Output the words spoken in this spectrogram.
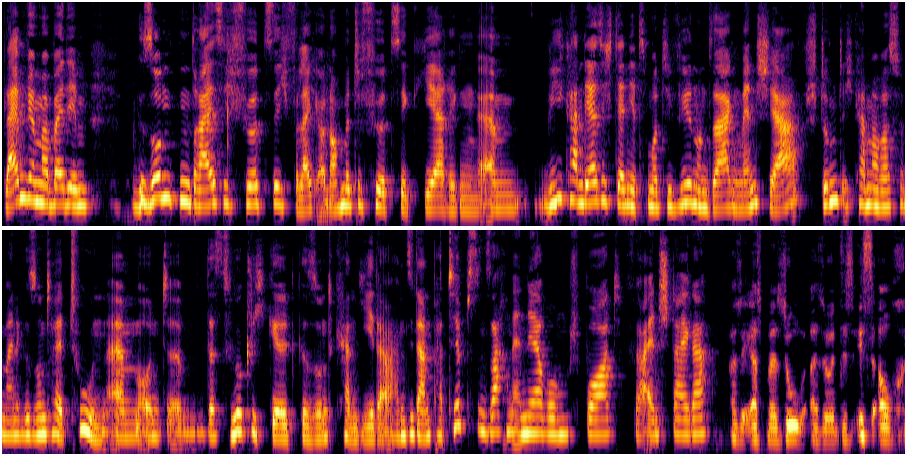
Bleiben wir mal bei dem gesunden 30, 40, vielleicht auch noch Mitte 40-Jährigen. Ähm, wie kann der sich denn jetzt motivieren und sagen, Mensch, ja, stimmt, ich kann mal was für meine Gesundheit tun. Ähm, und äh, das wirklich gilt, gesund kann jeder. Haben Sie da ein paar Tipps in Sachen Ernährung, Sport für Einsteiger? Also erstmal so, also das ist auch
